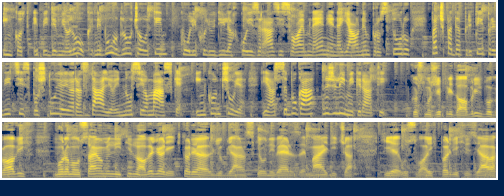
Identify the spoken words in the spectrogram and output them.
in kot epidemiolog ne bo odločal o tem, koliko ljudi lahko izrazi svoje mnenje na javnem prostoru, pač pa da pri tej pravici spoštujejo razdaljo in nosijo maske in končuje: Jaz se Boga ne želim igrati. Ko smo že pri dobrih bogovih, moramo vsaj omeniti novega rektorja Ljubljanske univerze Majdiča, ki je v svojih prvih izjavah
